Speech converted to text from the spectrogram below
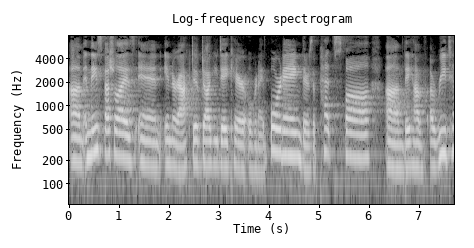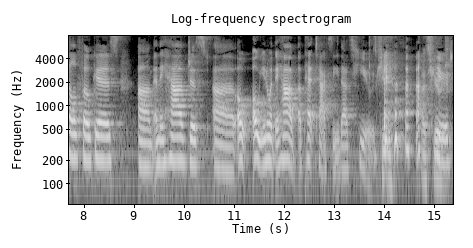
Um, and they specialize in interactive doggy daycare, overnight boarding. There's a pet spa. Um, they have a retail focus. Um, and they have just uh, oh oh you know what they have a pet taxi that's huge that's huge, huge.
